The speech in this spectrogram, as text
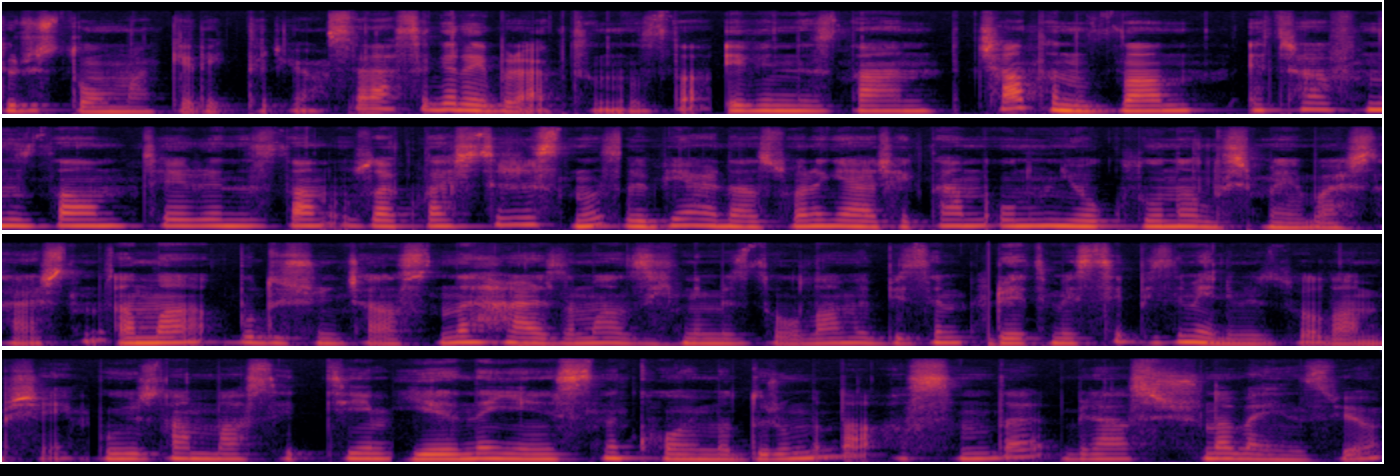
dürüst olmak gerektiriyor. Mesela sigarayı bıraktığınızda evinizden, çantanızdan, etrafınızdan, çevrenizden uzaklaştırırsınız ve bir yerden sonra gerçekten onun yokluğuna alışmaya başlarsınız. Ama bu düşünce aslında her zaman zihnimizde olan ve bizim üretmesi bizim elimizde olan bir şey. Bu yüzden bahsettiğim yerine yenisini koyma durumu da aslında biraz şuna benziyor.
